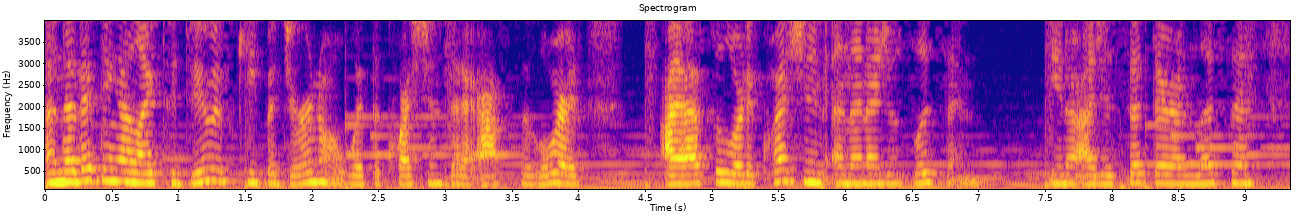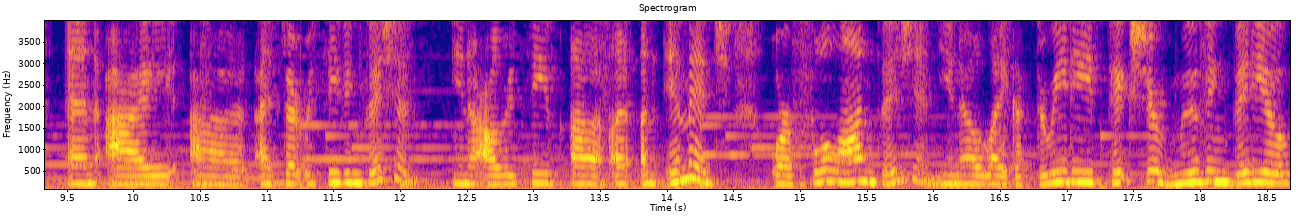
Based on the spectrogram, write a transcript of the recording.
Another thing I like to do is keep a journal with the questions that I ask the Lord. I ask the Lord a question and then I just listen. You know, I just sit there and listen and I uh, I start receiving visions. You know, I'll receive a, a, an image or full-on vision. You know, like a 3D picture, moving video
